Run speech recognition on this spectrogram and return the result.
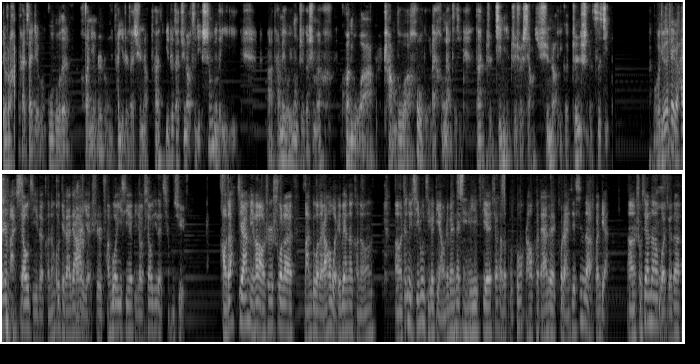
就是说，海在这个孤独的环境之中，他一直在寻找，他一直在寻找自己生命的意义。啊，他没有用这个什么宽度啊、长度啊、厚度来衡量自己，他只仅仅只是想寻找一个真实的自己。我觉得这个还是蛮消极的，可能会给大家也是传播一些比较消极的情绪。好的，既然米乐老师说了蛮多的，然后我这边呢，可能呃针对其中几个点，我这边再进行一些小小的补充，然后和大家再拓展一些新的观点。嗯，首先呢，我觉得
